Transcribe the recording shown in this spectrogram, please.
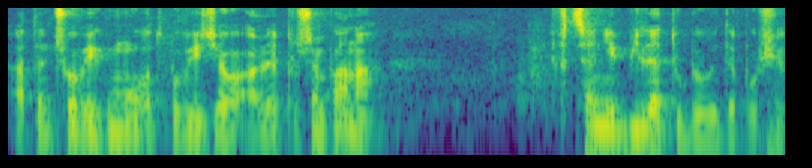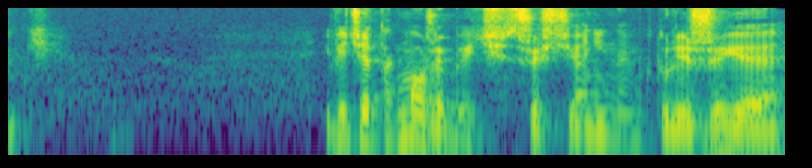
A ten człowiek mu odpowiedział, ale proszę pana, w cenie biletu były te posiłki. I wiecie, tak może być z chrześcijaninem, który żyje,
